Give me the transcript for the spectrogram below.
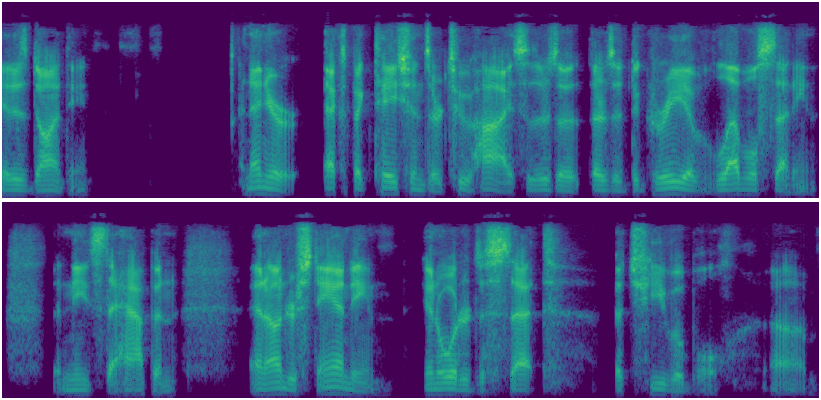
it is daunting. And then your expectations are too high. So there's a there's a degree of level setting that needs to happen and understanding in order to set achievable um,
